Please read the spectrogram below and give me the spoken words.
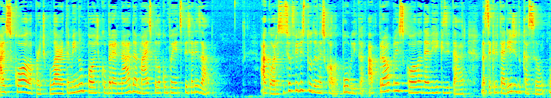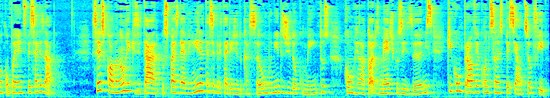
A escola particular também não pode cobrar nada mais pelo acompanhante especializado. Agora, se seu filho estuda na escola pública, a própria escola deve requisitar na Secretaria de Educação um acompanhante especializado. Se a escola não requisitar, os pais devem ir até a Secretaria de Educação munidos de documentos, como relatórios médicos e exames, que comprovem a condição especial de seu filho.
